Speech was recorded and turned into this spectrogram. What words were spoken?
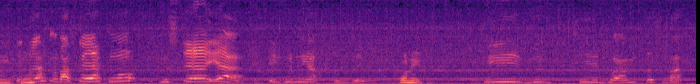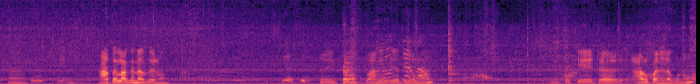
এই তো, কোনই হাতে লাগে না যেন? এই তো পানি দিয়ে দিল মা এটাকে এটা আরও পানি লাগবে না মা?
